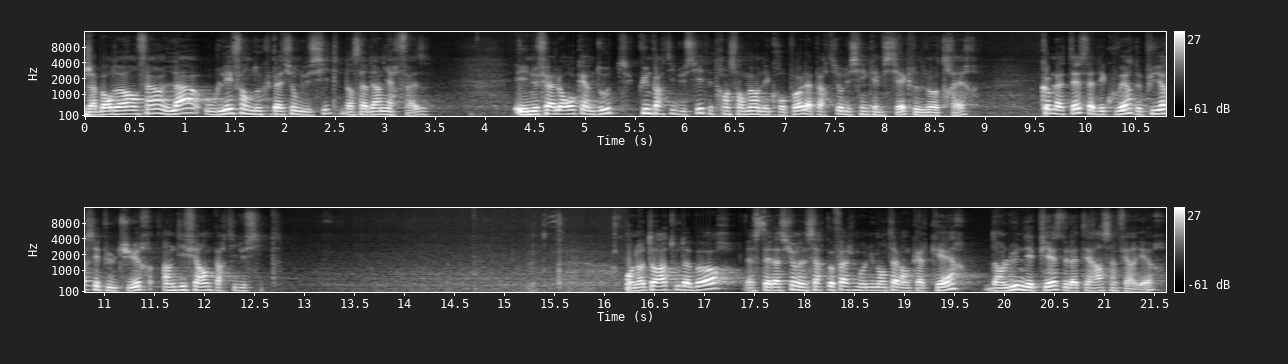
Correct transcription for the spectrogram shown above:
J'aborderai enfin là où les formes d'occupation du site dans sa dernière phase, et il ne fait alors aucun doute qu'une partie du site est transformée en nécropole à partir du 5e siècle de notre ère, comme l'atteste la découverte de plusieurs sépultures en différentes parties du site. On notera tout d'abord l'installation d'un sarcophage monumental en calcaire dans l'une des pièces de la terrasse inférieure.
